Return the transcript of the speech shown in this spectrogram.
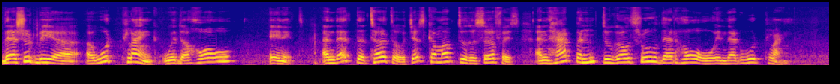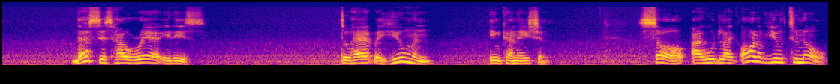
there should be a, a wood plank with a hole in it and that the turtle just come up to the surface and happen to go through that hole in that wood plank. That is how rare it is to have a human incarnation. So i would like all of you to know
